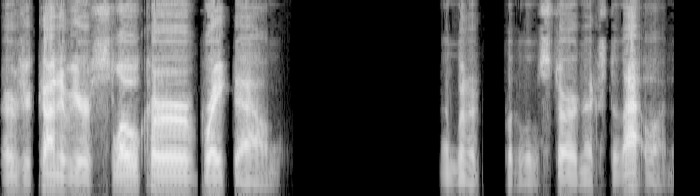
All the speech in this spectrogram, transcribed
There's your kind of your slow curve breakdown. I'm going to put a little star next to that one.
